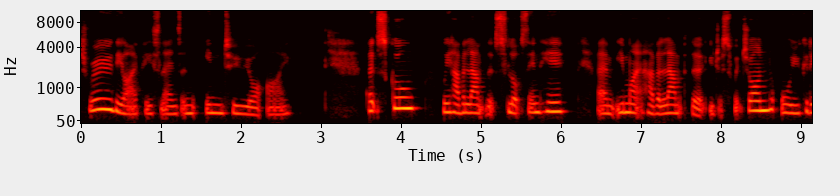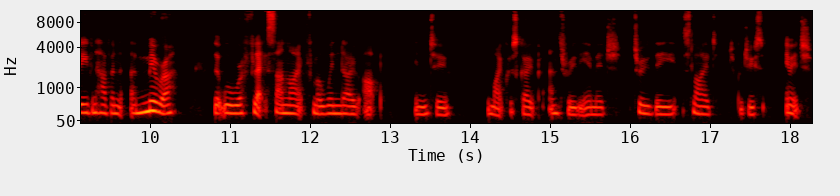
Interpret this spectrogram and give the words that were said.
through the eyepiece lens, and into your eye. At school, we have a lamp that slots in here. Um, you might have a lamp that you just switch on, or you could even have an, a mirror that will reflect sunlight from a window up into the microscope and through the image, through the slide to produce image.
